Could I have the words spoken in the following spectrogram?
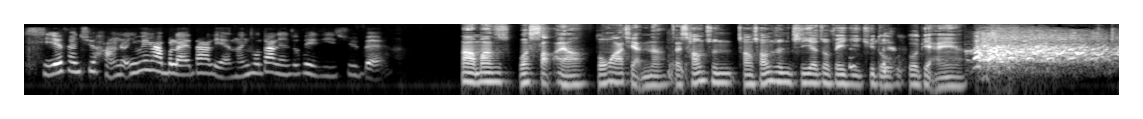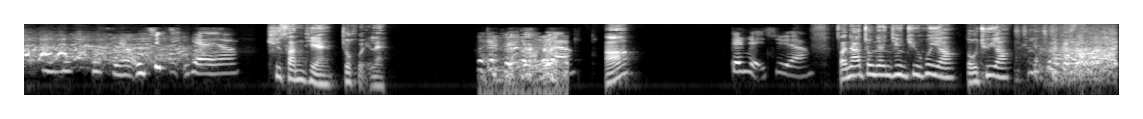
七月份去杭州，你为啥不来大连呢？你从大连坐飞机去呗。那妈我傻呀，多花钱呢，在长春长长春直接坐飞机去多 多便宜啊，不行，你去几天呀？去三天就回来跟谁去呀？啊。跟谁去呀？咱家周年庆聚会呀，都去呀。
